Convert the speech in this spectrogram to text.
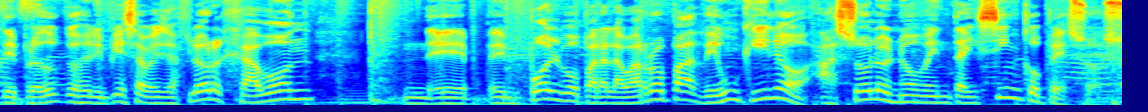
de productos de limpieza Bellaflor, jabón eh, en polvo para lavarropa de un kilo a solo 95 pesos.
